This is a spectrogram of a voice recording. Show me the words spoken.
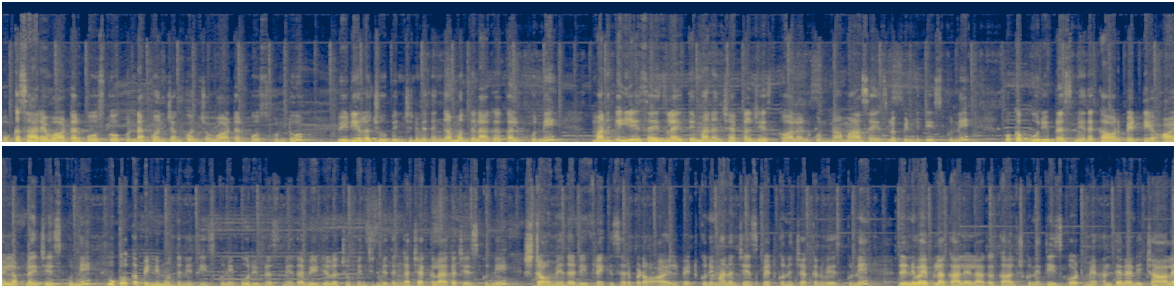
ఒక్కసారే వాటర్ పోసుకోకుండా కొంచెం కొంచెం వాటర్ పోసుకుంటూ వీడియోలో చూపించిన విధంగా ముద్దలాగా కలుపుకుని మనకి ఏ సైజులో అయితే మనం చెక్కలు చేసుకోవాలనుకుంటున్నామో ఆ సైజులో పిండి తీసుకుని ఒక పూరీ ప్రెస్ మీద కవర్ పెట్టి ఆయిల్ అప్లై చేసుకుని ఒక్కొక్క పిండి ముద్దని తీసుకుని పూరీ ప్రెస్ మీద వీడియోలో చూపించిన విధంగా చెక్కలాగా చేసుకుని స్టవ్ మీద డీప్ ఫ్రైకి సరిపడా ఆయిల్ పెట్టుకుని మనం చేసి పెట్టుకుని చెక్కను వేసుకుని రెండు వైపులా కాలేలాగా కాల్చుకుని తీసుకోవటమే. అంతేనండి చాలా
